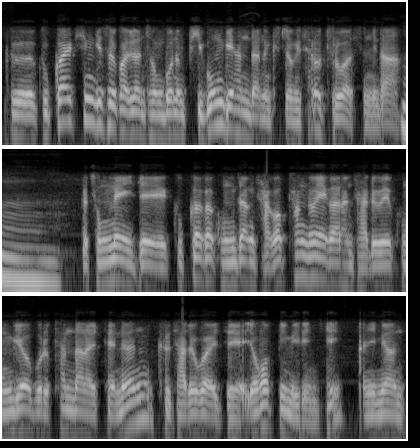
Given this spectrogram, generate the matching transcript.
그 국가 핵심 기술 관련 정보는 비공개한다는 규정이 새로 들어왔습니다. 음, 그러니까 종래 이제 국가가 공장 작업 환경에 관한 자료의 공개 여부를 판단할 때는 그 자료가 이제 영업 비밀인지 아니면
